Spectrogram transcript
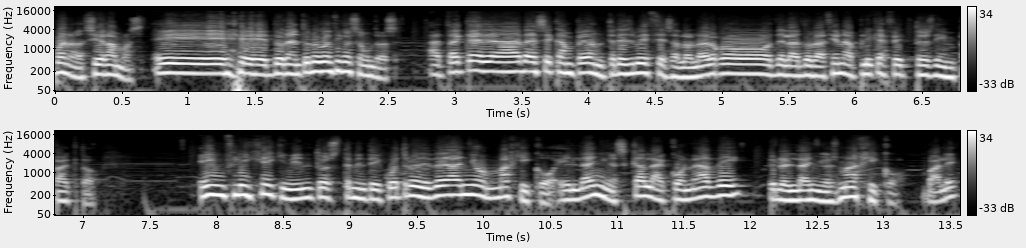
Bueno, sigamos. Eh, durante 1,5 segundos. Ataca a ese campeón tres veces a lo largo de la duración. Aplica efectos de impacto. E inflige 534 de daño mágico. El daño escala con AD, pero el daño es mágico, ¿vale?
